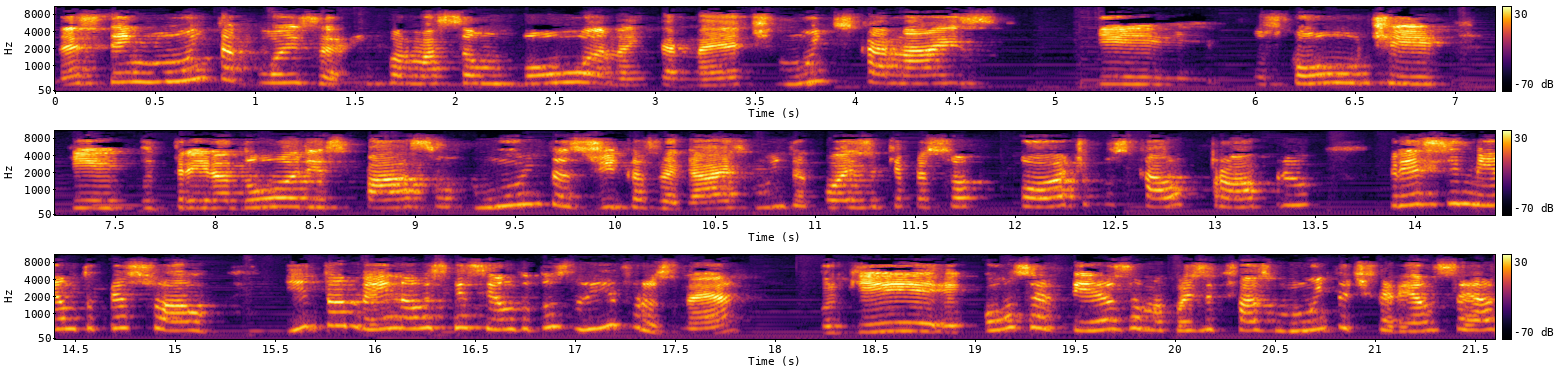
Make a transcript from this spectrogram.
né, se tem muita coisa, informação boa na internet, muitos canais que os coach, que treinadores passam muitas dicas legais, muita coisa que a pessoa pode buscar o próprio crescimento pessoal. E também não esquecendo dos livros, né? Porque com certeza uma coisa que faz muita diferença é a,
